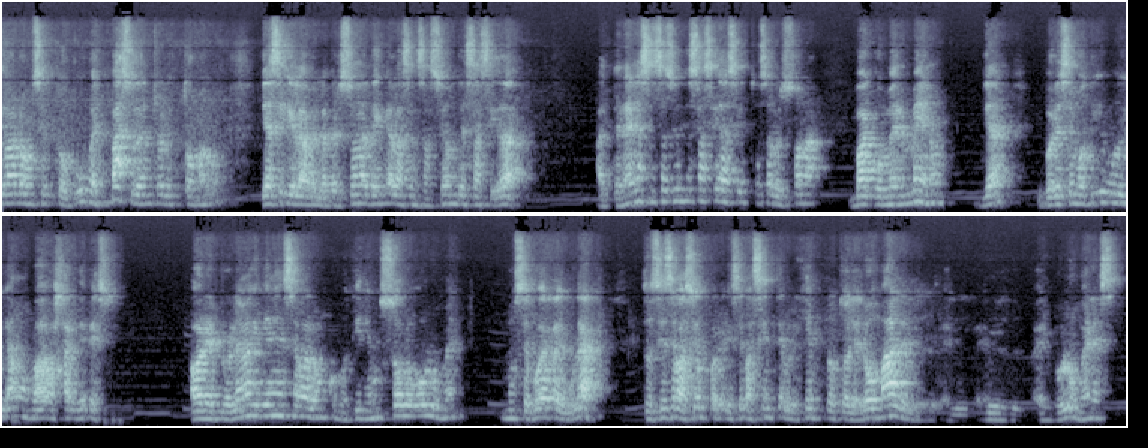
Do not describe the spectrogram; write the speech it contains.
balón ¿cierto? ocupa espacio dentro del estómago y hace que la, la, persona tenga la sensación de saciedad. Al tener la sensación de saciedad, ¿cierto? esa persona va a comer menos, ¿ya? Y por ese motivo, digamos, va a bajar de peso. Ahora, el problema que tiene ese balón, como tiene un solo volumen, no se puede regular. Entonces, ese paciente, ese paciente por ejemplo, toleró mal el, el, el, volumen, ese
